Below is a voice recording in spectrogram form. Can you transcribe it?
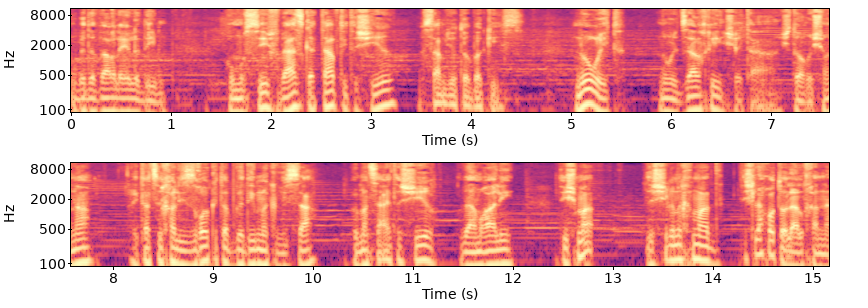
ובדבר לילדים. הוא מוסיף, ואז כתבתי את השיר ושמתי אותו בכיס. נורית, נורית זרחי, שהייתה אשתו הראשונה, הייתה צריכה לזרוק את הבגדים לכביסה, ומצאה את השיר, ואמרה לי, תשמע, זה שיר נחמד, תשלח אותו להלחנה.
